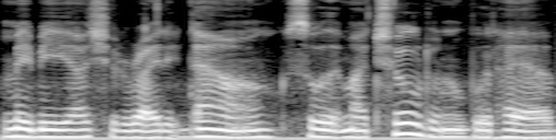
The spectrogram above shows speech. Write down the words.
maybe I should write it down so that my children would have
